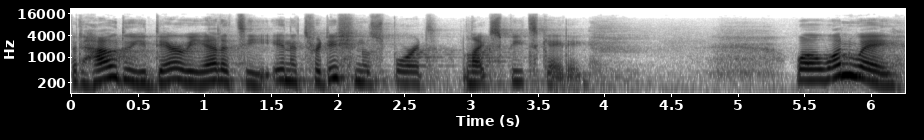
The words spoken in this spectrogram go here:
But how do you dare reality in a traditional sport like speed skating? Well, one way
